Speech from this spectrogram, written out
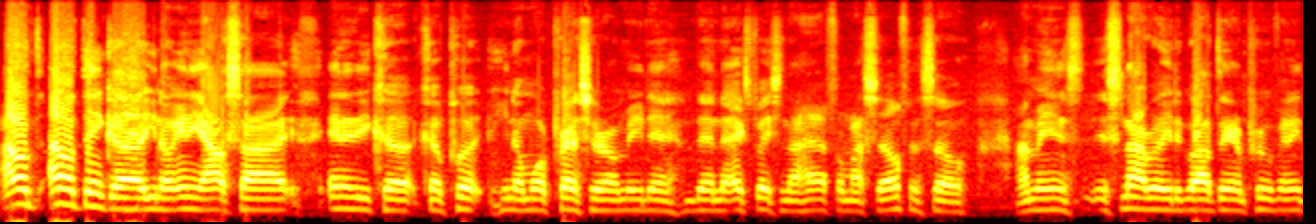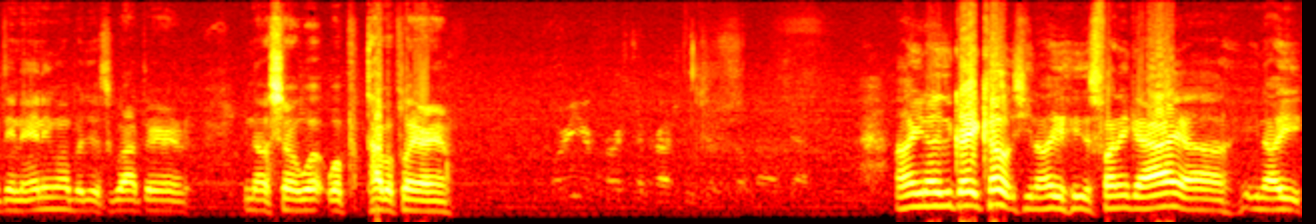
I don't, I don't think uh, you know any outside entity could could put you know more pressure on me than than the expectation I have for myself, and so I mean, it's, it's not really to go out there and prove anything to anyone, but just go out there and you know show what what type of player I am. What are your first impressions of Uh, you know, he's a great coach. You know, he, he's a funny guy. Uh, you know, he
